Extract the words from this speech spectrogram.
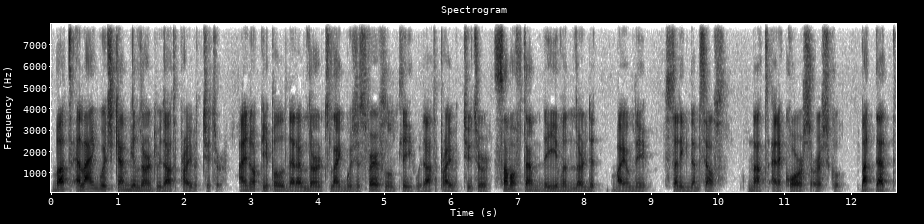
But a language can be learned without a private tutor. I know people that have learned languages very fluently without a private tutor. Some of them they even learned it by only studying themselves not at a course or a school. But that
